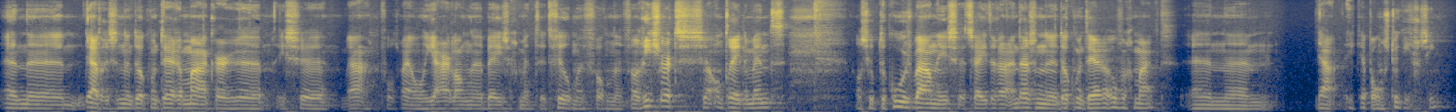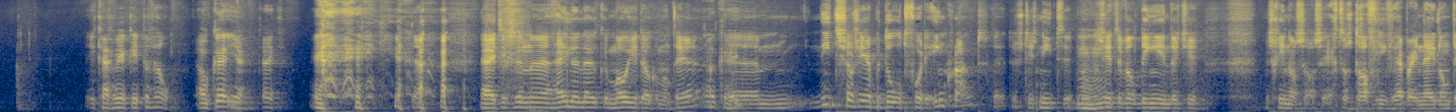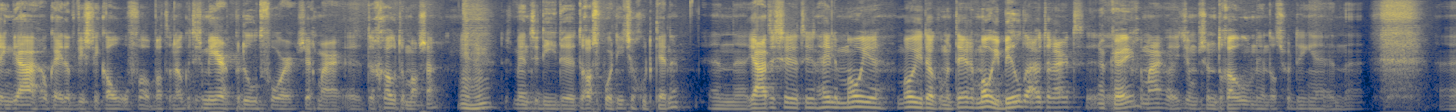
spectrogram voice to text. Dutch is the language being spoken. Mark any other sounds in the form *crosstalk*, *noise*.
En eh, ja, er is een documentairemaker, eh is eh, ja, volgens mij al een jaar lang bezig met het filmen van, van Richard, zijn entraînement. Als hij op de koersbaan is, et cetera. En daar is een documentaire over gemaakt. En eh, ja, ik heb al een stukje gezien. Ik krijg weer kippenvel. Oké. Hier, kijk. Ja. *laughs* Nee, het is een eh, hele leuke, mooie documentaire. Ehm, niet zozeer bedoeld voor de in-crowd. hè. Dus het is niet, bedoel, Mhm. er zitten wel dingen in dat je misschien als, als echt als drafliefhebber in Nederland denkt, ja, oké, dat wist ik al of wat dan ook. Het is meer bedoeld voor, zeg maar, eh, de grote massa. Mhm. Dus mensen die de drafsport niet zo goed kennen. En eh, ja, het is, eh, het is een hele mooie, mooie documentaire. Mooie beelden uiteraard eh, gemaakt. Weet je, om zo'n drone en dat soort dingen. En, eh, eh,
